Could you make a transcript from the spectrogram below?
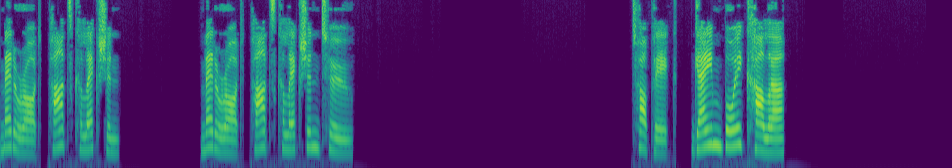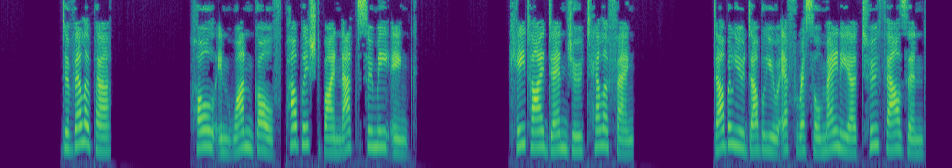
Medarot, Parts Collection. Medarot, Parts Collection 2 Topic: Game Boy Color. Developer. Hole-in-One Golf published by Natsume Inc. Keitai Denju Telefang WWF WrestleMania 2000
